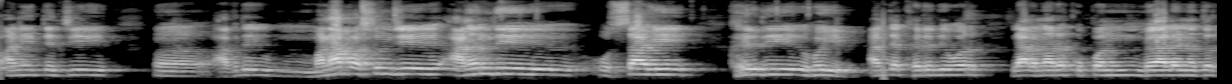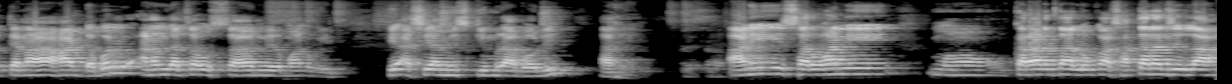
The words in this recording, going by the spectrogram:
आणि त्याची अगदी मनापासून जी आनंदी उत्साही खरेदी होईल आणि त्या खरेदीवर लागणारं कुपन मिळाल्यानंतर त्यांना हा डबल आनंदाचा उत्साह निर्माण होईल. ही अशी आम्ही स्कीम राबवली आहे. आणि सर्वांनी कराड तालुका सातारा जिल्हा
